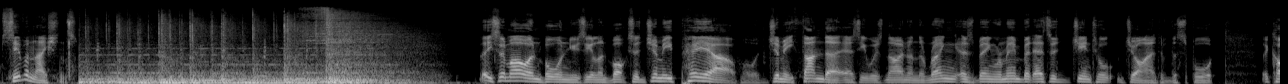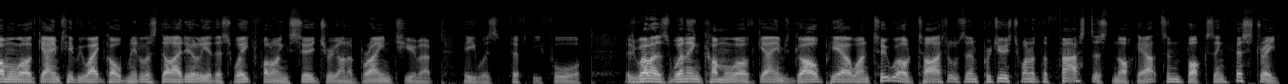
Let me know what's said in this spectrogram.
Seven Nations. The Samoan born New Zealand boxer Jimmy Peau, or Jimmy Thunder as he was known in the ring, is being remembered as a gentle giant of the sport. The Commonwealth Games heavyweight gold medalist died earlier this week following surgery on a brain tumour. He was 54. As well as winning Commonwealth Games gold, Peau won two world titles and produced one of the fastest knockouts in boxing history.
